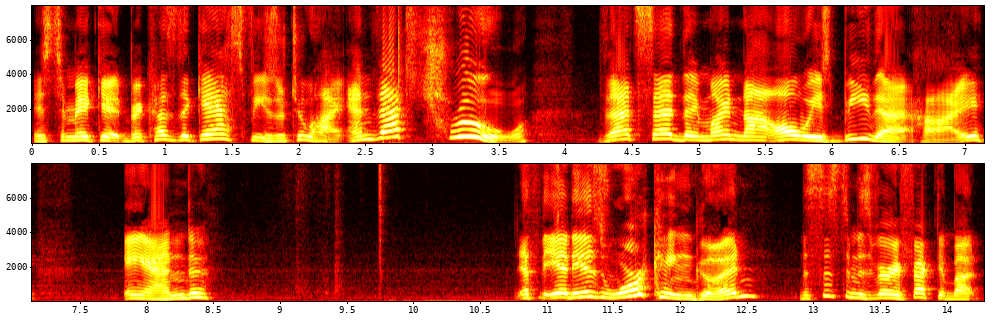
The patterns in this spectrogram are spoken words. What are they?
is to make it because the gas fees are too high. And that's true. That said, they might not always be that high. And if it is working good, the system is very effective, but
